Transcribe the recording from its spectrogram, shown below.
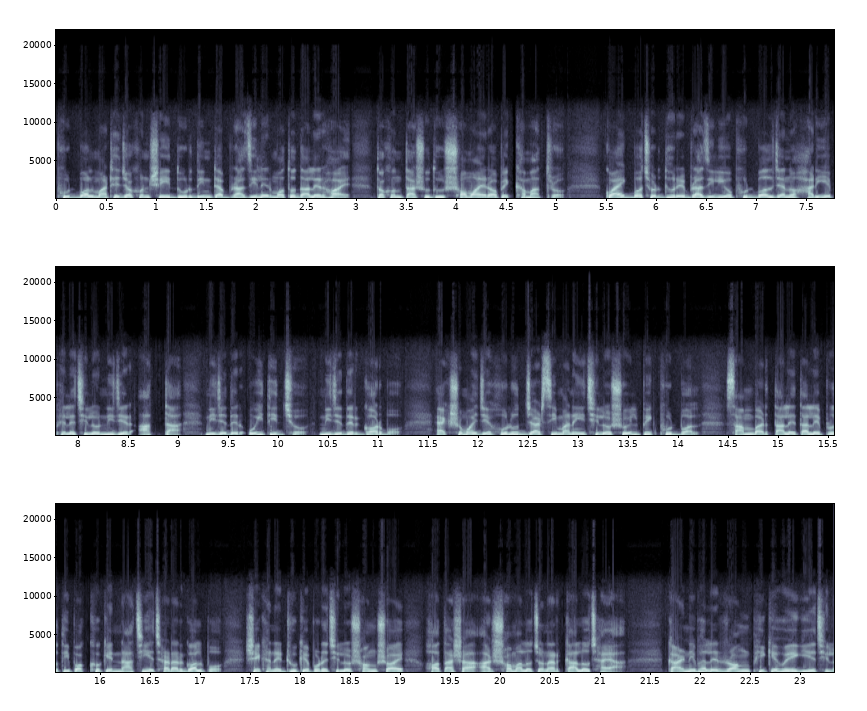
ফুটবল মাঠে যখন সেই দুর্দিনটা ব্রাজিলের মতো দালের হয়, তখন তা শুধু সময়ের অপেক্ষা মাত্র। কয়েক বছর ধরে ব্রাজিলীয় ফুটবল যেন হারিয়ে ফেলেছিল নিজের আত্মা, নিজেদের ঐতিহ্য, নিজেদের গর্ব। একসময় যে হলুদ জার্সি মানেই ছিল শৈল্পিক ফুটবল, সাম্বার তালে তালে প্রতিপক্ষকে নাচিয়ে ছাড়ার গল্প, সেখানে ঢুকে পড়েছিল সংশয়, হতাশা আর সমালোচনার কালো ছায়া। কার্নিভালের রং ফিকে হয়ে গিয়েছিল,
